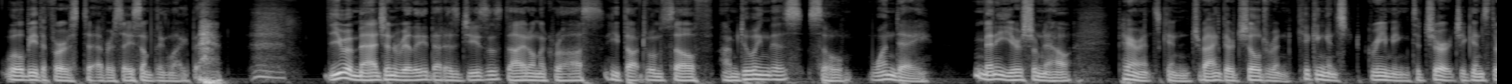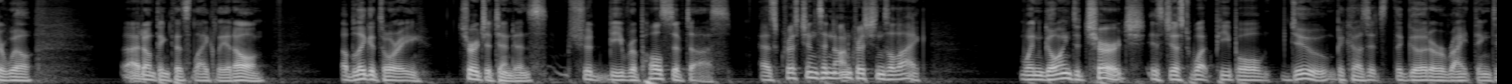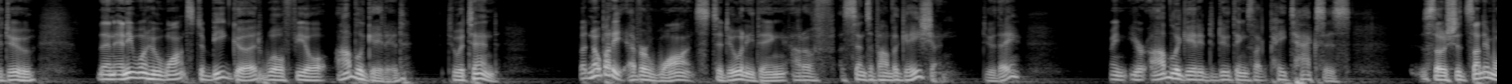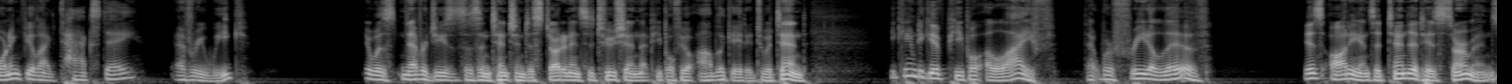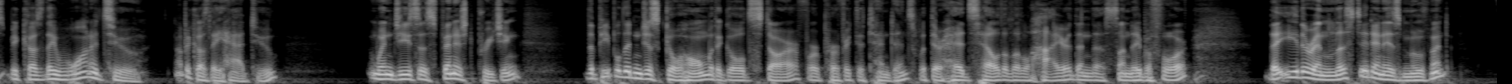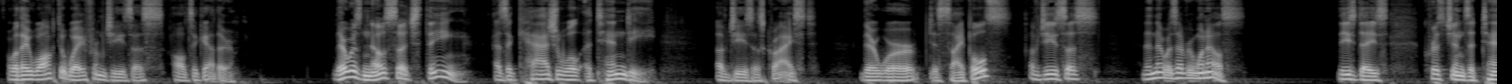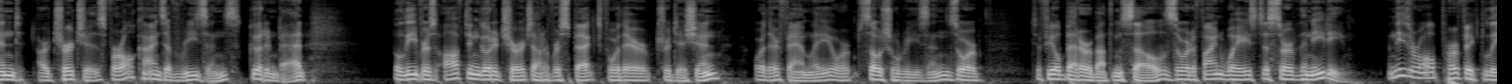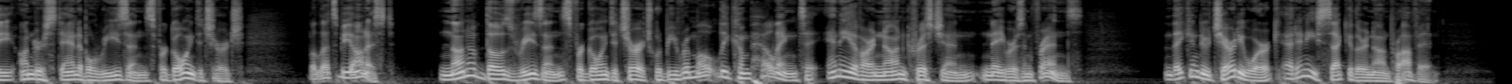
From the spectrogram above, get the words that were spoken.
will be the first to ever say something like that. Do you imagine really that as Jesus died on the cross, he thought to himself, "I'm doing this so one day, many years from now, parents can drag their children kicking and screaming to church against their will?" I don't think that's likely at all. Obligatory church attendance should be repulsive to us as Christians and non Christians alike. When going to church is just what people do because it's the good or right thing to do, then anyone who wants to be good will feel obligated to attend. But nobody ever wants to do anything out of a sense of obligation, do they? I mean, you're obligated to do things like pay taxes so, should Sunday morning feel like tax day every week? It was never Jesus' intention to start an institution that people feel obligated to attend. He came to give people a life that we're free to live. His audience attended his sermons because they wanted to, not because they had to. When Jesus finished preaching, the people didn't just go home with a gold star for perfect attendance with their heads held a little higher than the Sunday before. They either enlisted in his movement or they walked away from Jesus altogether. There was no such thing as a casual attendee of Jesus Christ. There were disciples of Jesus, and then there was everyone else. These days, Christians attend our churches for all kinds of reasons, good and bad. Believers often go to church out of respect for their tradition or their family or social reasons or to feel better about themselves, or to find ways to serve the needy. And these are all perfectly understandable reasons for going to church. But let's be honest, none of those reasons for going to church would be remotely compelling to any of our non Christian neighbors and friends. They can do charity work at any secular nonprofit.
